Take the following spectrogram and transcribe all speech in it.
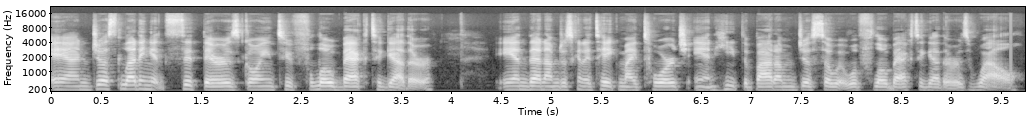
And just letting it sit there is going to flow back together. And then I'm just going to take my torch and heat the bottom just so it will flow back together as well.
